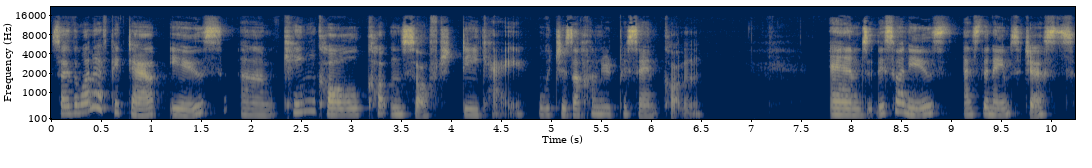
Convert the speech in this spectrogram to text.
So the one I've picked out is um, King Cole Cottonsoft DK, which is 100% cotton. And this one is, as the name suggests,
